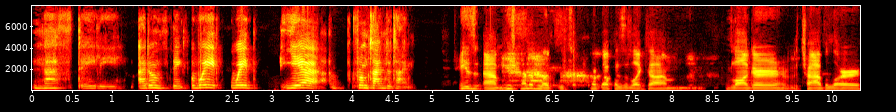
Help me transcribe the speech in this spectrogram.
Nas Daily. I don't think. Wait, wait. Yeah, from time to time. He's um he's kind of like started off as like um vlogger, traveler,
